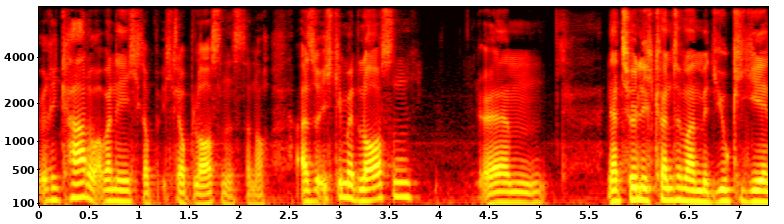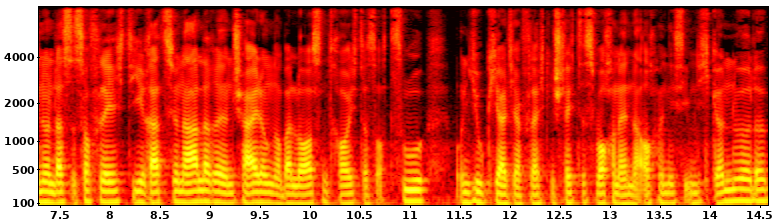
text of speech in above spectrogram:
Ricardo, aber nee, ich glaube, ich glaub, Lawson ist da noch. Also ich gehe mit Lawson. Ähm, natürlich könnte man mit Yuki gehen und das ist auch vielleicht die rationalere Entscheidung, aber Lawson traue ich das auch zu. Und Yuki hat ja vielleicht ein schlechtes Wochenende, auch wenn ich es ihm nicht gönnen würde.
